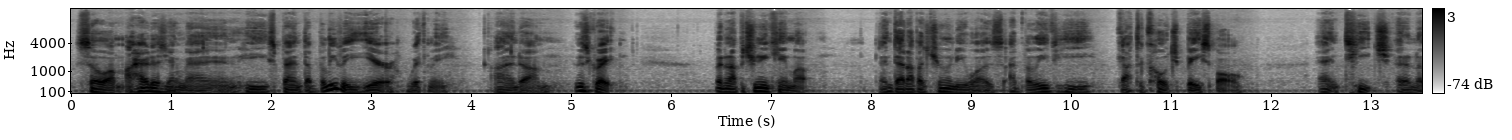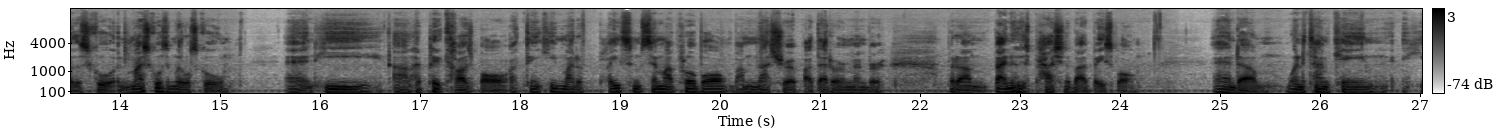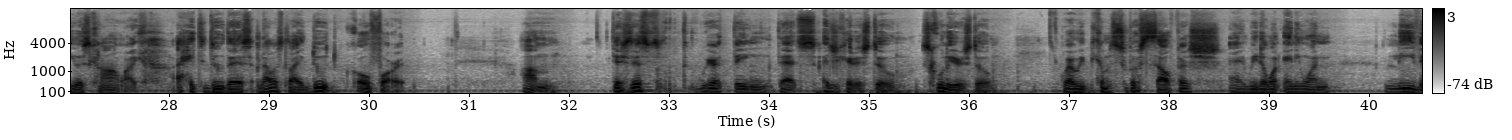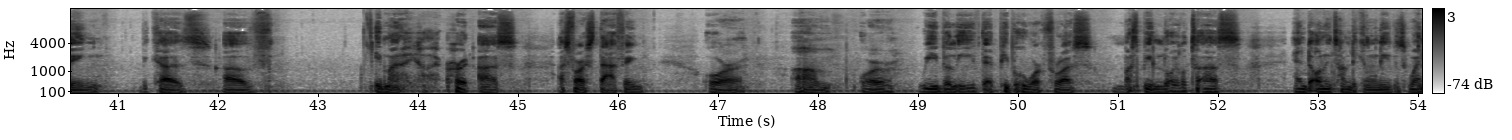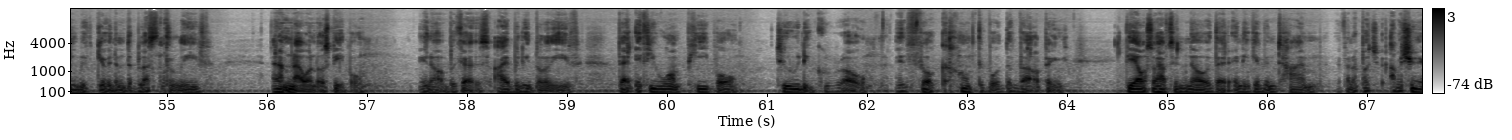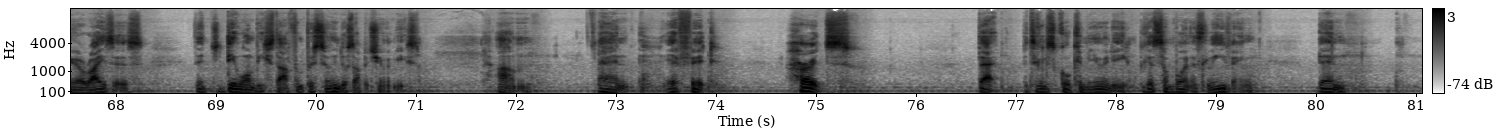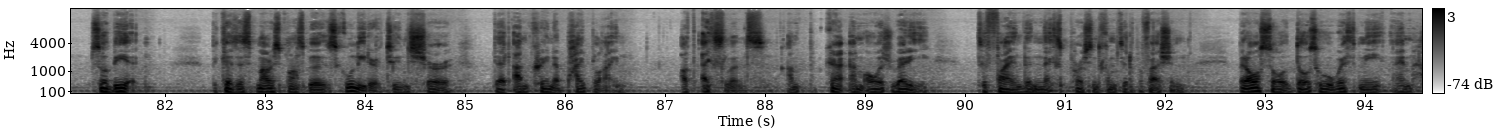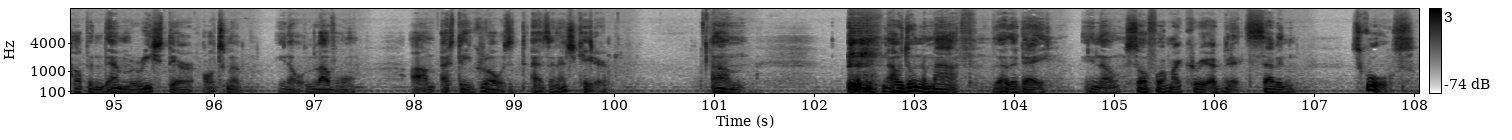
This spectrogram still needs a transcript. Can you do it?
So um, I hired this young man, and he spent, I believe, a year with me, and um, it was great. But an opportunity came up and that opportunity was, I believe he got to coach baseball and teach at another school. And my school school's a middle school, and he uh, had played college ball. I think he might have played some semi-pro ball. I'm not sure about that or remember, but um, but I knew he was passionate about baseball. And um, when the time came, he was kind of like, "I hate to do this," and I was like, "Dude, go for it." Um, there's this weird thing that educators do, school leaders do, where we become super selfish and we don't want anyone leaving because of it might hurt us as far as staffing or um, or we believe that people who work for us must be loyal to us. And the only time they can leave is when we've given them the blessing to leave. And i'm not one of those people you know because i really believe that if you want people to really grow and feel comfortable developing they also have to know that at any given time, if an opportunity arises, that they won't be stopped from pursuing those opportunities. Um, and if it hurts that particular school community because someone is leaving, then so be it. Because it's my responsibility as a school leader to ensure that I'm creating a pipeline of excellence. I'm, I'm always ready to find the next person to come to the profession but also those who are with me, I'm helping them reach their ultimate, you know, level um, as they grow as, as an educator. Um, I was doing the math the other day, you know, so far in my career, I've been at seven schools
